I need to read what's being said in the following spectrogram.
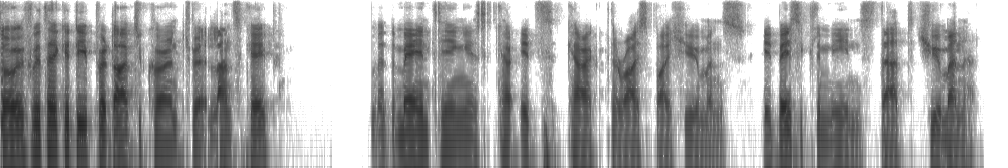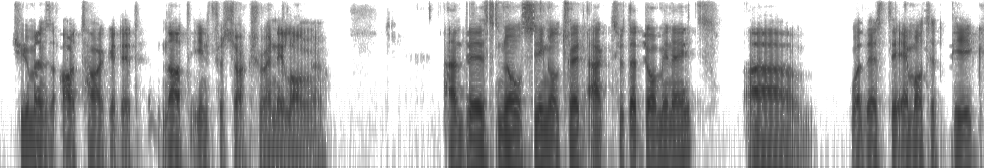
So if we take a deeper dive to current landscape, the main thing is it's characterized by humans. It basically means that human humans are targeted, not infrastructure any longer and there's no single threat actor that dominates. Uh, well, there's the Emotet peak.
